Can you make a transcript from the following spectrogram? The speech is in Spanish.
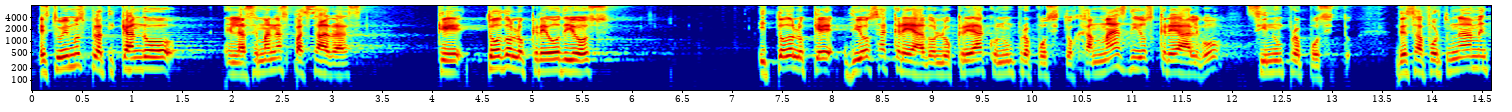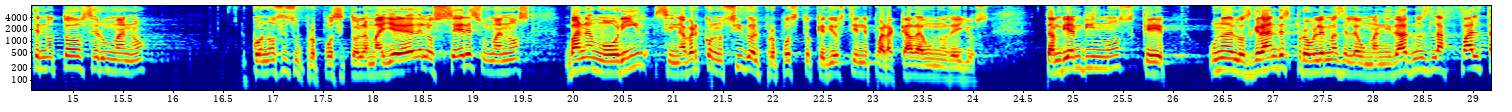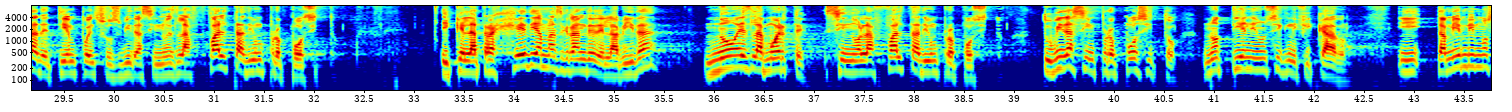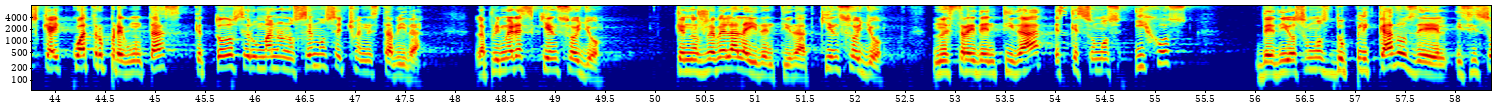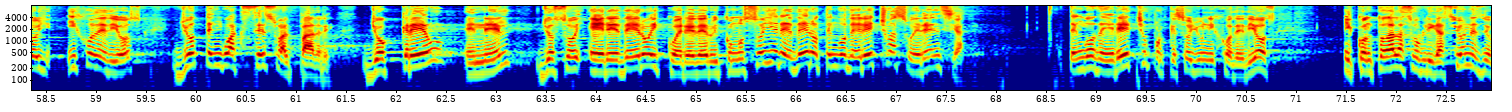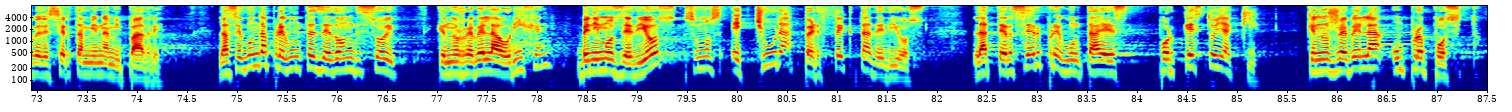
Estuvimos platicando en las semanas pasadas que todo lo creó Dios y todo lo que Dios ha creado lo crea con un propósito. Jamás Dios crea algo sin un propósito. Desafortunadamente no todo ser humano conoce su propósito. La mayoría de los seres humanos van a morir sin haber conocido el propósito que Dios tiene para cada uno de ellos. También vimos que uno de los grandes problemas de la humanidad no es la falta de tiempo en sus vidas, sino es la falta de un propósito. Y que la tragedia más grande de la vida no es la muerte, sino la falta de un propósito. Tu vida sin propósito no tiene un significado. Y también vimos que hay cuatro preguntas que todo ser humano nos hemos hecho en esta vida. La primera es ¿quién soy yo? Que nos revela la identidad. ¿Quién soy yo? Nuestra identidad es que somos hijos de Dios, somos duplicados de Él. Y si soy hijo de Dios, yo tengo acceso al Padre. Yo creo en Él, yo soy heredero y coheredero. Y como soy heredero, tengo derecho a su herencia. Tengo derecho porque soy un hijo de Dios. Y con todas las obligaciones de obedecer también a mi Padre. La segunda pregunta es de dónde soy, que nos revela origen. Venimos de Dios, somos hechura perfecta de Dios. La tercera pregunta es, ¿por qué estoy aquí? Que nos revela un propósito.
